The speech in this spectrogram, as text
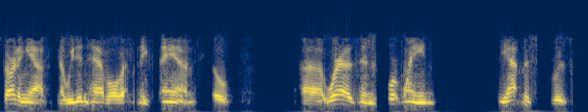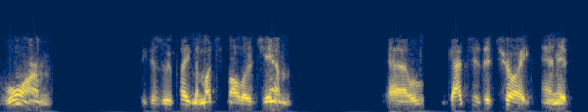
starting out, you know, we didn't have all that many fans, so uh, whereas in Fort Wayne, the atmosphere was warm because we played in a much smaller gym. Uh, got to Detroit, and it,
